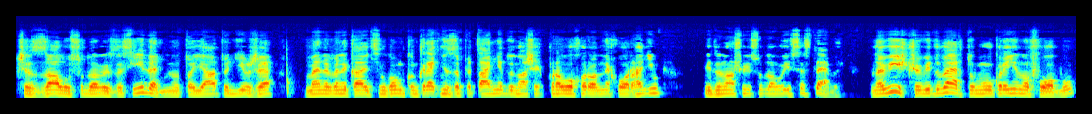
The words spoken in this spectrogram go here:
чи з залу судових засідань, ну то я тоді вже в мене виникають цілком конкретні запитання до наших правоохоронних органів і до нашої судової системи. Навіщо відвертому українофобу,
